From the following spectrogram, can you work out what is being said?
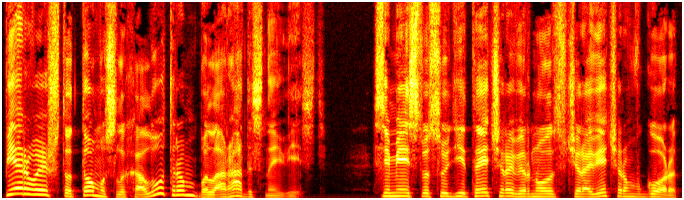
Первое, что Том услыхал утром, была радостная весть. Семейство судьи Тэтчера вернулось вчера вечером в город.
